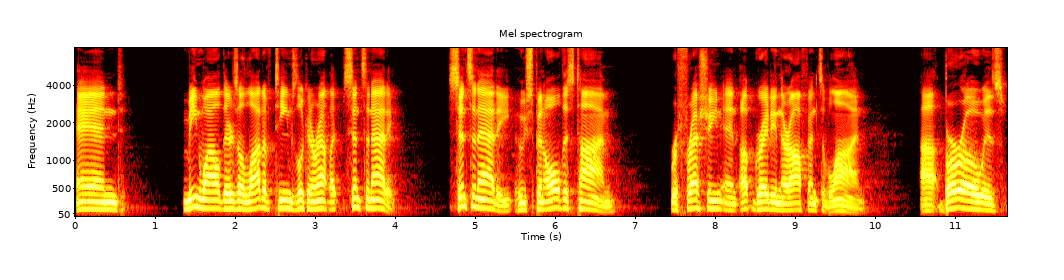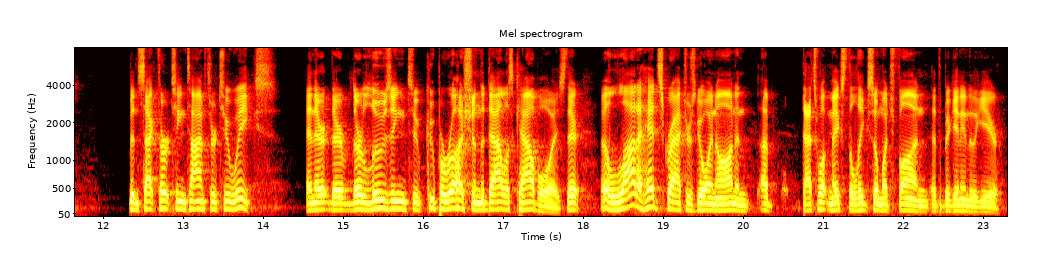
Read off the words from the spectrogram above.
And meanwhile, there's a lot of teams looking around like Cincinnati. Cincinnati, who spent all this time refreshing and upgrading their offensive line. Uh, Burrow has been sacked 13 times through two weeks, and they're, they're, they're losing to Cooper Rush and the Dallas Cowboys. There, are a lot of head scratchers going on, and uh, that's what makes the league so much fun at the beginning of the year.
